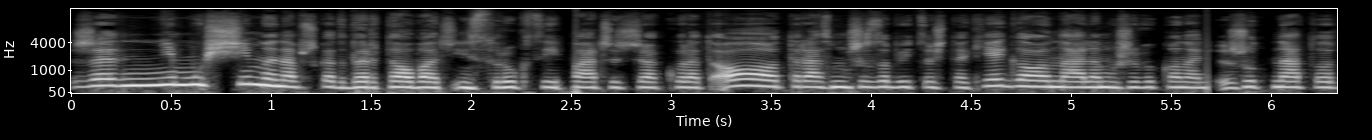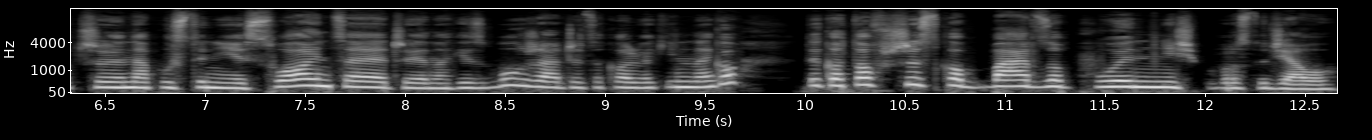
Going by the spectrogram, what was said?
że nie musimy na przykład wertować instrukcji i patrzeć, czy akurat, o, teraz muszę zrobić coś takiego, no ale muszę wykonać rzut na to, czy na pustyni jest słońce, czy jednak jest burza, czy cokolwiek innego, tylko to wszystko bardzo płynnie się po prostu działo.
